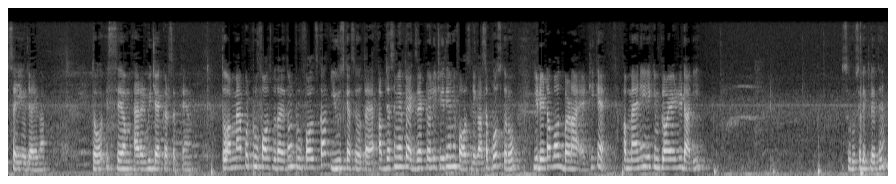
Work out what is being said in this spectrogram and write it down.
सही हो जाएगा। तो इससे हम एरर भी चेक कर सकते हैं। तो अब मैं आपको ट्रू फॉल्स बता देता हूँ। ट्रू फॉल्स का यूज़ कैसे होता है? अब जैसे मेरे को एग्जैक्ट वाली चाहिए थी मैंने फॉल्स लिखा। सपोज़ करो, ये डेटा बहुत बड़ा है, ठीक है? अब मैंने एक एम्प्लॉय आई डाली। शुरू से लिख लेते हैं।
